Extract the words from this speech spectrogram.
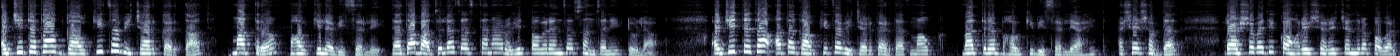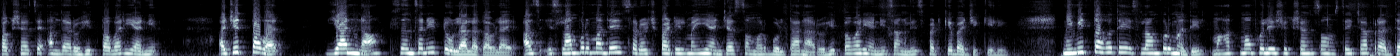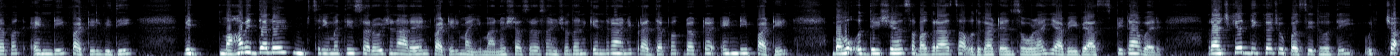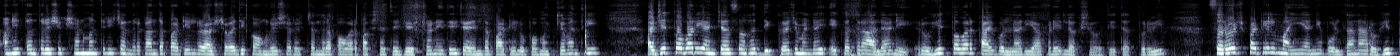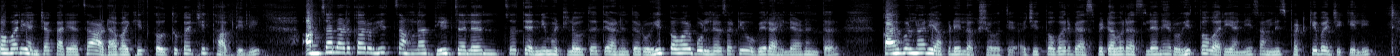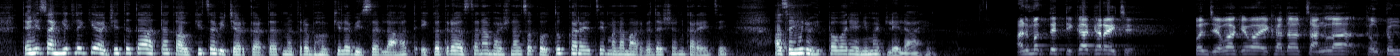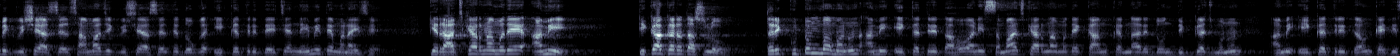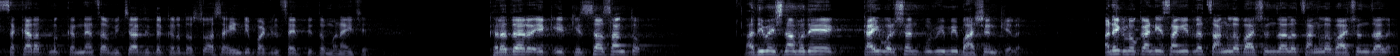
अजितदा गावकीचा विचार करतात मात्र भावकीला विसरले. दादा बाजूलाच असताना रोहित पवारांचा सनसनीत टोला. अजितदा आता गावकीचा विचार करतात माव- मात्र भावकी विसरले आहेत. अशा शब्दात राष्ट्रवादी काँग्रेस शरदचंद्र पवार पक्षाचे आमदार रोहित पवार यांनी अजित पवार यांना सनसनीत टोला लगावलाय. आज इस्लामपूरमध्ये सरोज पाटील माई यांच्यासमोर बोलताना रोहित पवार यांनी चांगलीच फटकेबाजी केली. निमित्त होते इस्लामपूरमधील महात्मा फुले शिक्षण संस्थेच्या प्राध्यापक एन डी पाटील विधी विद महाविद्यालय श्रीमती सरोज नारायण पाटील माई मानसशास्त्र संशोधन केंद्र आणि प्राध्यापक डॉक्टर एन डी पाटील बहुउद्देशीय सभागृहाचा उद्घाटन सोहळा यावेळी व्यासपीठावर राजकीय दिग्गज उपस्थित होते. उच्च आणि तंत्र शिक्षण मंत्री चंद्रकांत पाटील राष्ट्रवादी काँग्रेस शरदचंद्र पवार पक्षाचे ज्येष्ठ नेते जयंत पाटील उपमुख्यमंत्री अजित पवार यांच्यासह दिग्गज मंडळी एकत्र आल्याने रोहित पवार काय बोलणार याकडे लक्ष होते. तत्पूर्वी सरोज पाटील माई यांनी बोलताना रोहित पवार यांच्या कार्याचा आढावा घेत कौतुकाची थाप दिली. आमचा लडका रोहित चांगला धीट झाल्याचं त्यांनी म्हटलं होतं. त्यानंतर रोहित पवार बोलण्यासाठी उभे राहिल्यानंतर काय बोलणार याकडे लक्ष होते. अजित पवार व्यासपीठावर असल्याने रोहित पवार यांनी चांगलीच फटकेबाजी केली. त्यांनी सांगितलं की अजितदा आता गावकीचा विचार करतात मात्र भावकीला विसरला आहात. एकत्र असताना भाषणाचं कौतुक करायचे मला मार्गदर्शन करायचे असंही रोहित पवार यांनी म्हटलेलं आहे. आणि मग ते टीका करायचे. पण जेव्हा केव्हा एखादा चांगला कौटुंबिक विषय असेल सामाजिक विषय असेल ते दोघं एकत्रित यायचे नेहमी ते म्हणायचे की राजकारणामध्ये आम्ही टीका करत असलो तरी कुटुंब म्हणून आम्ही एकत्रित आहो आणि समाजकारणामध्ये काम करणारे दोन दिग्गज म्हणून आम्ही एकत्रित राहून काहीतरी सकारात्मक करण्याचा विचार तिथं करत असतो असं एन डी पाटील साहेब तिथं म्हणायचे. खरं तर एक एक किस्सा सांगतो. अधिवेशनामध्ये काही वर्षांपूर्वी मी भाषण केलं. अनेक लोकांनी सांगितलं चांगलं भाषण झालं चांगलं भाषण झालं.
